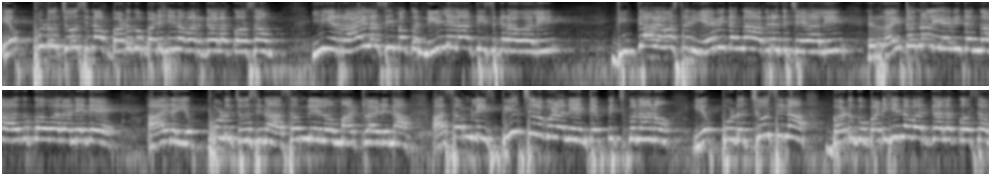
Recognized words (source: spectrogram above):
ఎప్పుడు చూసినా బడుగు బడిహీన వర్గాల కోసం ఈ రాయలసీమకు నీళ్ళు ఎలా తీసుకురావాలి? విద్యా వ్యవస్థను ఏ విధంగా అభివృద్ధి చేయాలి? రైతన్నులు ఏ విధంగా ఆదుకోవాలనేదే ఆయన ఎప్పుడు చూసిన అసెంబ్లీలో మాట్లాడిన అసెంబ్లీ స్పీచ్లు కూడా నేను తెప్పించుకున్నాను. ఎప్పుడు చూసిన బడుగు బడిహీన వర్గాల కోసం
